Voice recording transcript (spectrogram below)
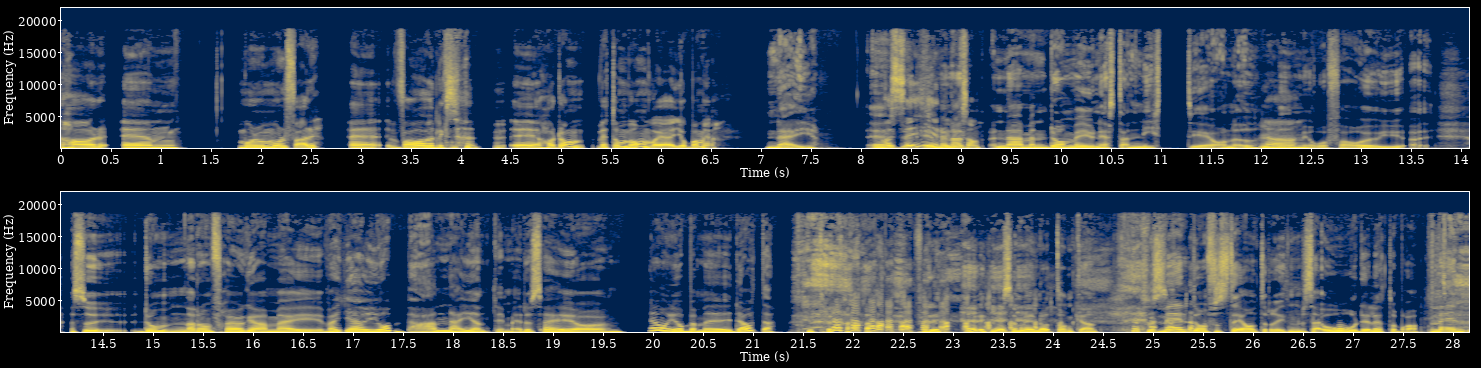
har ehm, mormor och morfar, eh, vad liksom, eh, har de, vet de om vad jag jobbar med? Nej. Eh, Vad säger du menar, liksom? Nej men de är ju nästan 90 år nu, Ja. min mor och far. Ju- alltså, de, när de frågar mig, vad gör jobbar Anna egentligen med? Då säger jag, ja hon jobbar med data. För det, det liksom är något de kan. Så, Men- de förstår inte det riktigt men de säger, oh det låter bra. Men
